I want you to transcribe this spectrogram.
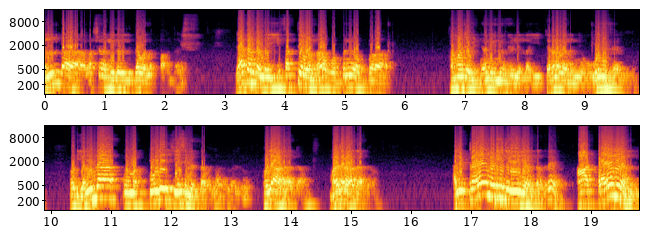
ಎಲ್ಲ ಇದರಲ್ಲಿ ಇದ್ದವಲ್ಲಪ್ಪ ಅಂತ ಯಾಕಂತಂದ್ರೆ ಈ ಸತ್ಯವನ್ನ ಒಬ್ಬನೇ ಒಬ್ಬ ಸಮಾಜ ವಿಜ್ಞಾನಿ ಇನ್ನೂ ಹೇಳಿಲ್ಲ. ಈ ಚರಣಗಳನ್ನು ನೀವು ಓದಿದ್ರೆ ನೋಡಿ, ಎಲ್ಲ ನಮ್ಮ ಕೊಲೆ ಕೇಸಲ್ಲಿ ಇರ್ತಾವಲ್ಲ ಕೊಲೆ ಆದಾಗ ಮರ್ಡರ್ ಆದಾಗ, ಅಲ್ಲಿ ಟ್ರಯಲ್ ನಡೆಯುವುದು ಹೇಗೆ ಅಂತಂದ್ರೆ, ಆ ಟ್ರಯಲ್ನಲ್ಲಿ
